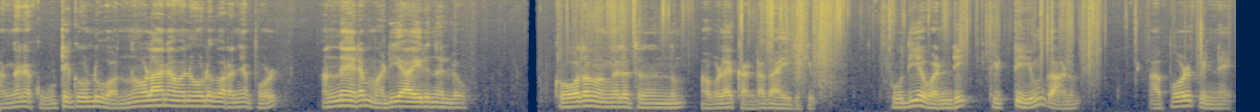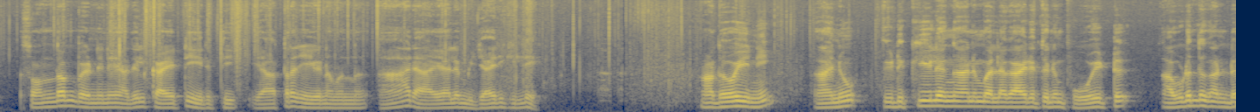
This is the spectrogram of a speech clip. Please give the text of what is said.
അങ്ങനെ കൂട്ടിക്കൊണ്ടു വന്നോളാൻ അവനോട് പറഞ്ഞപ്പോൾ അന്നേരം മടിയായിരുന്നല്ലോ. കോതമംഗലത്ത് നിന്നും അവളെ കണ്ടതായിരിക്കും. പുതിയ വണ്ടി കിട്ടിയും കാണും. അപ്പോൾ പിന്നെ സ്വന്തം പെണ്ണിനെ അതിൽ കയറ്റിയിരുത്തി യാത്ര ചെയ്യണമെന്ന് ആരായാലും വിചാരിക്കില്ലേ? അതോ ഇനി അനു ഇടുക്കിയിലെങ്ങാനും വല്ല കാര്യത്തിനും പോയിട്ട് അവിടുന്ന് കണ്ട്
